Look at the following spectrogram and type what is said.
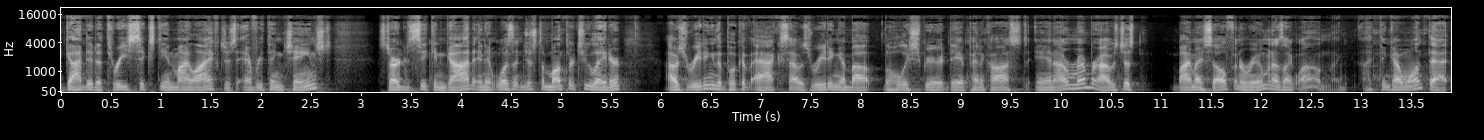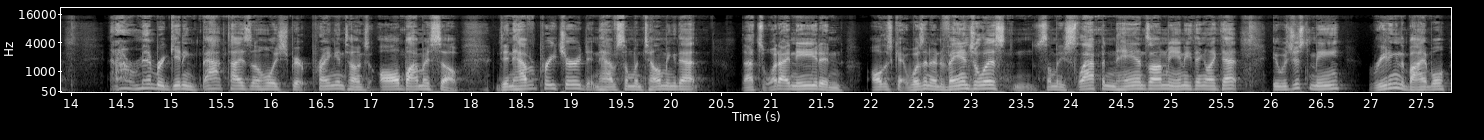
God did a 360 in my life. Just everything changed. Started seeking God. And it wasn't just a month or two later. I was reading the book of Acts. I was reading about the Holy Spirit day of Pentecost. And I remember I was just by myself in a room and I was like, wow, I think I want that. And I remember getting baptized in the Holy Spirit, praying in tongues all by myself. Didn't have a preacher, didn't have someone tell me that that's what I need and all this. Kind. It wasn't an evangelist and somebody slapping hands on me, anything like that. It was just me reading the Bible,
